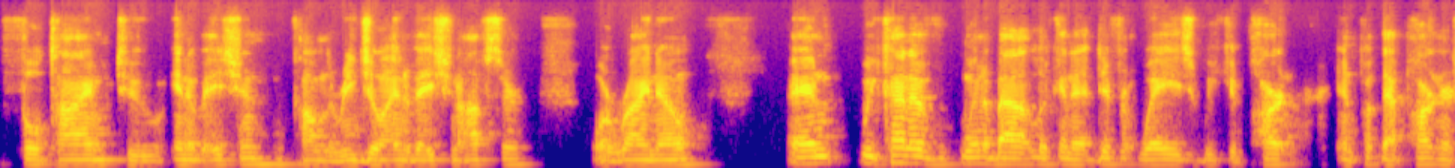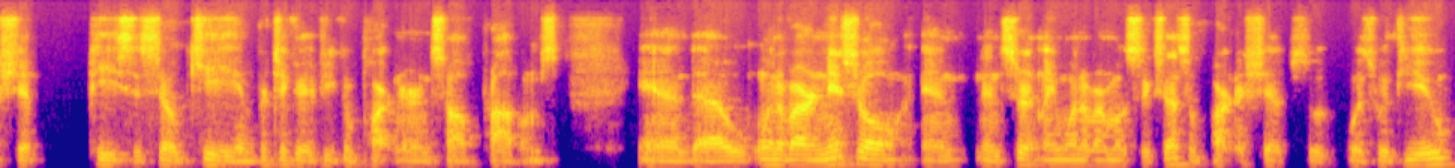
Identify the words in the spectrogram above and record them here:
full-time to innovation, call him the Regional Innovation Officer, or Rhino. And we kind of went about looking at different ways we could partner and put that partnership piece is so key, and particularly if you can partner and solve problems. And uh, one of our initial and, and certainly one of our most successful partnerships was with you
